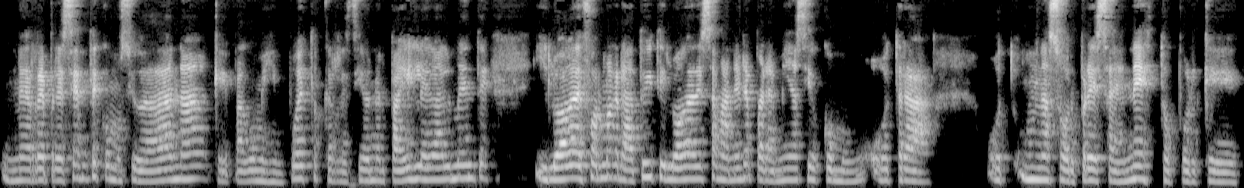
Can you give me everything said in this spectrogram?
me represente como ciudadana, que pago mis impuestos, que resido en el país legalmente y lo haga de forma gratuita y lo haga de esa manera, para mí ha sido como otra, una sorpresa en esto, porque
